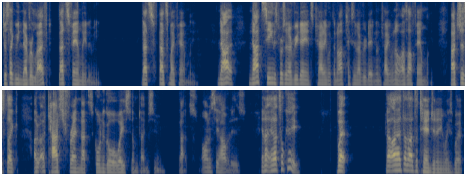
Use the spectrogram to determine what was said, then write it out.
just like we never left. That's family to me. That's that's my family. Not not seeing this person every day and chatting with them, not texting them every day and chatting with them. No, that's not family. That's just like an attached friend that's going to go away sometime soon. That's honestly how it is, and, I, and that's okay. But I, thought that's a tangent, anyways. But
